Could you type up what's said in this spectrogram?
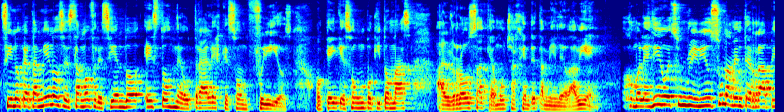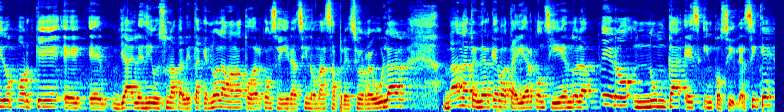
sino que también nos están ofreciendo estos neutrales que son fríos, ¿ok? Que son un poquito más al rosa, que a mucha gente también le va bien. Como les digo, es un review sumamente rápido porque eh, eh, ya les digo, es una paleta que no la van a poder conseguir así nomás a precio regular. Van a tener que batallar consiguiéndola, pero nunca es imposible. Así que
